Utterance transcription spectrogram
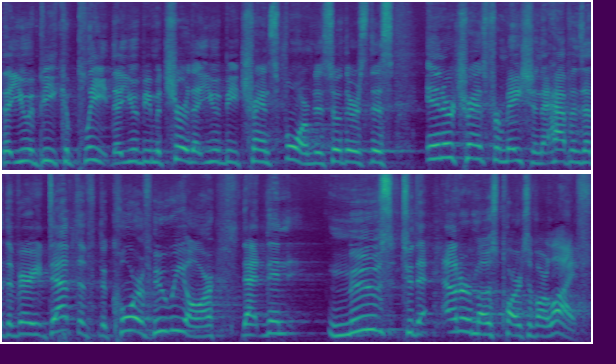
That you would be complete, that you would be mature, that you would be transformed. And so there's this inner transformation that happens at the very depth of the core of who we are that then moves to the uttermost parts of our life.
